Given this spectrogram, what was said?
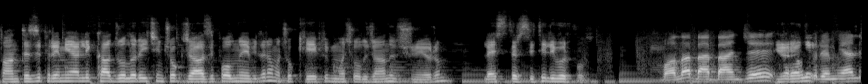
Fantezi Premier Lig kadroları için çok cazip olmayabilir ama çok keyifli bir maç olacağını düşünüyorum. Leicester City Liverpool. Valla ben bence yaralı, Premier Lig,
